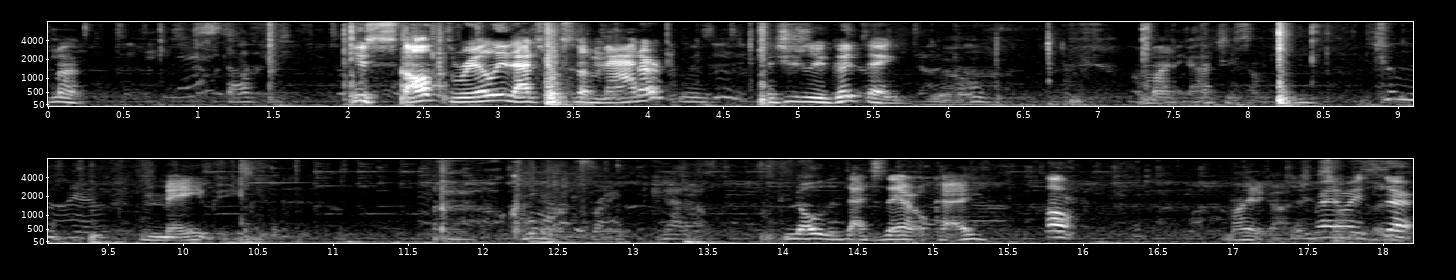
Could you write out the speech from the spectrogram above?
Come on. stuffed. You stuffed, really? That's what's the matter? That's usually a good thing. No. I might have got you something. Maybe. Oh, come on, Frank. You gotta know that that's there, okay? Oh, Might have got you right away, sir.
